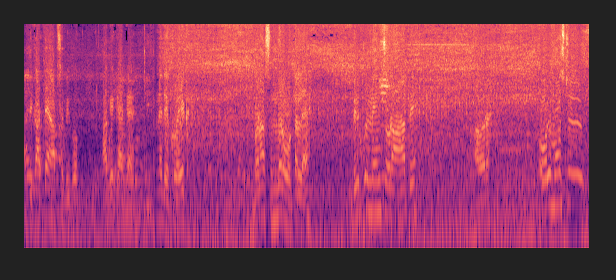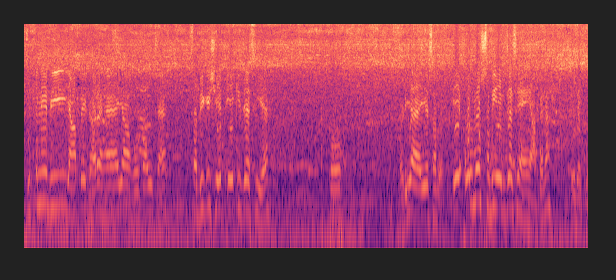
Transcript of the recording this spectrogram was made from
दिखाते हैं आप सभी को, आगे क्या क्या है। हमने देखो, एक बड़ा सुंदर होटल है, बिल्कुल मेन चौराहा पे, और ऑलमोस्ट जितने भी यहाँ पे घर हैं या होटल्स हैं, सभी की शेप एक ही जैसी है। तो बढ़िया है ये सब, ये ऑलमोस्ट सभी एक जैसे हैं यहाँ पे ना तो देखो।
